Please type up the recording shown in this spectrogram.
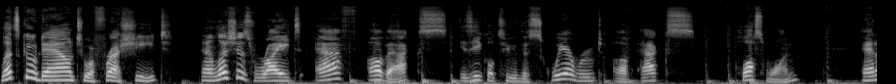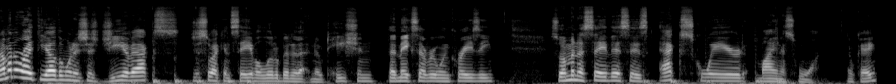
Let's go down to a fresh sheet and let's just write f of x is equal to the square root of x plus 1. And I'm going to write the other one as just g of x, just so I can save a little bit of that notation that makes everyone crazy. So I'm going to say this is x squared minus 1, okay?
